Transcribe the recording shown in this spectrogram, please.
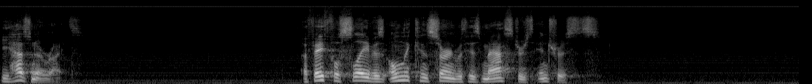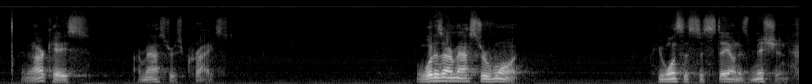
He has no rights. A faithful slave is only concerned with his master's interests. And in our case, our master is Christ. And what does our master want? He wants us to stay on his mission.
